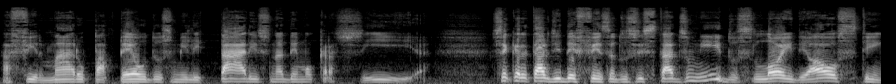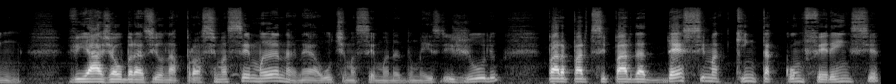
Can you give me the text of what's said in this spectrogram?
afirmar o papel dos militares na democracia. Secretário de Defesa dos Estados Unidos, Lloyd Austin, viaja ao Brasil na próxima semana, né, a última semana do mês de julho, para participar da 15ª Conferência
